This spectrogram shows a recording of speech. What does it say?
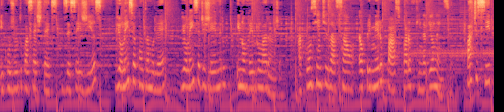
em conjunto com as hashtags 16 Dias, Violência contra a Mulher, Violência de Gênero e Novembro Laranja. A conscientização é o primeiro passo para o fim da violência. Participe!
